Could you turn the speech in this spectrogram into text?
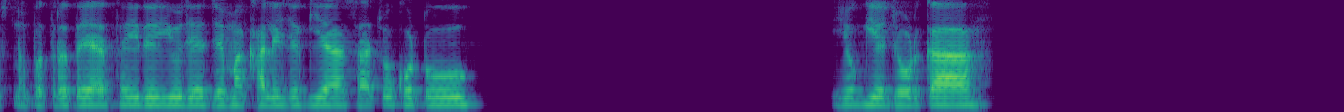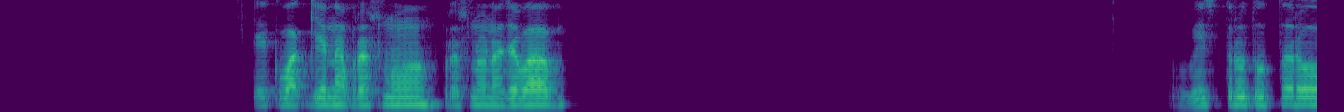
પ્રશ્નપત્ર તૈયાર થઈ રહ્યું છે, જેમાં ખાલી જગ્યા, સાચું, ખોટું, યોગ્ય જોડકા, એક વાક્યના પ્રશ્નો, પ્રશ્નોના જવાબ, વિસ્તૃત ઉત્તરો,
